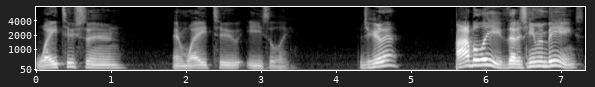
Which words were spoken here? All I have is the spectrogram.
way too soon and way too easily. Did you hear that? I believe that as human beings,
